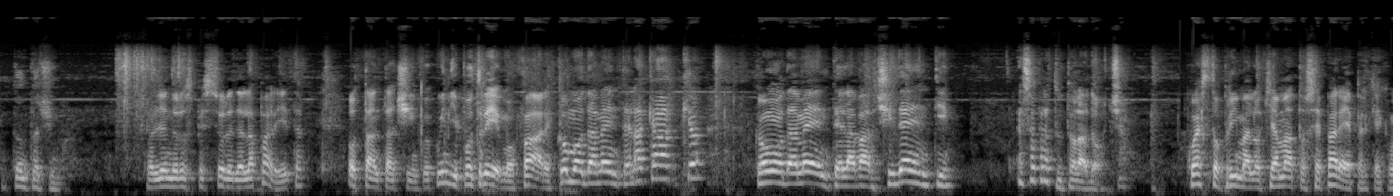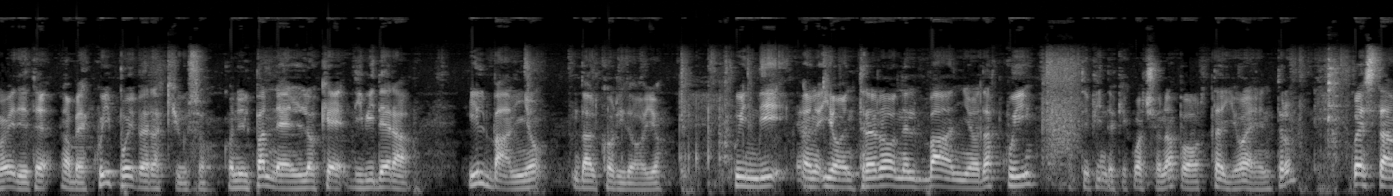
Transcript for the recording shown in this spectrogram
85. Togliendo lo spessore della parete 85 quindi potremo fare comodamente la cacca comodamente lavarci i denti e soprattutto la doccia. Questo prima l'ho chiamato separé perché come vedete vabbè qui poi verrà chiuso con il pannello che dividerà il bagno dal corridoio. Quindi eh, io entrerò nel bagno da qui. Fate finta che qua c'è una porta io entro questa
